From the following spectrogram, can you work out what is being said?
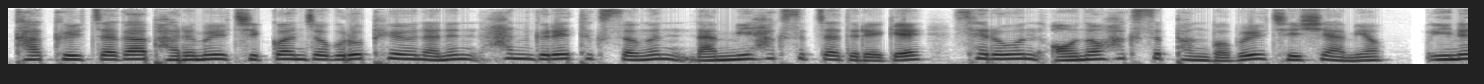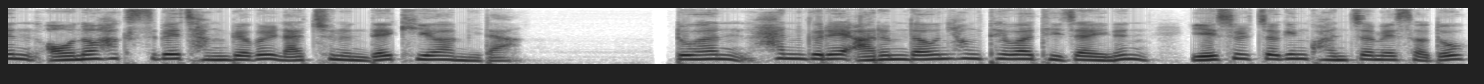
각 글자가 발음을 직관적으로 표현하는 한글의 특성은 남미 학습자들에게 새로운 언어 학습 방법을 제시하며 이는 언어 학습의 장벽을 낮추는 데 기여합니다. 또한 한글의 아름다운 형태와 디자인은 예술적인 관점에서도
